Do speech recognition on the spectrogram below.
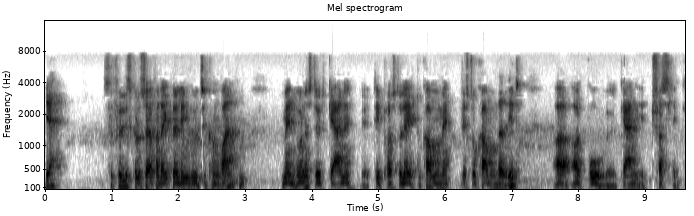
ja, selvfølgelig skal du sørge for, at der ikke bliver linket ud til konkurrenten, men understøt gerne det postulat, du kommer med, hvis du kommer med et, og, og brug øh, gerne et trust link.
